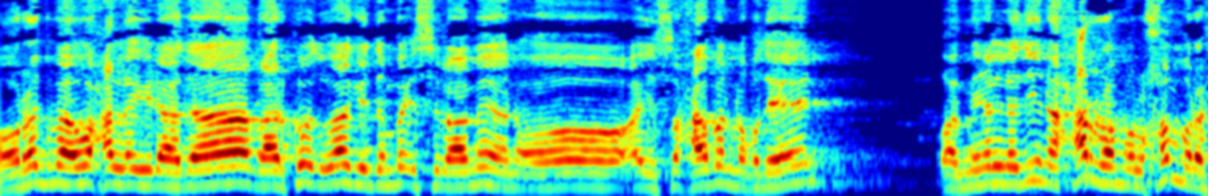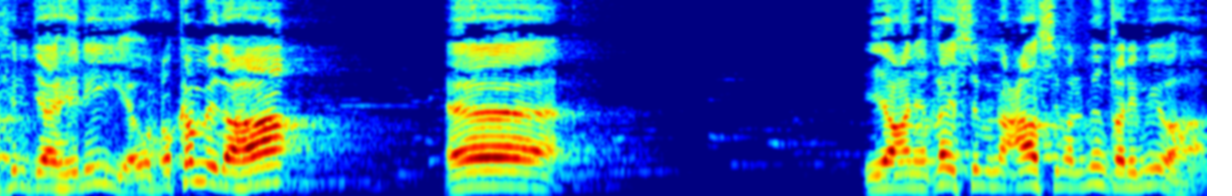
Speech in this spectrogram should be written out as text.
oo rag baa waxaa la yidhaahdaa qaarkood waagii dambe islaameen oo ay saxaabo noqdeen waa min aladiina xaramuu alkhamra fi ljaahiliya. Wuxuu ka mid ahaa yani qays ibnu caasim alminqari miyuu ahaa?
